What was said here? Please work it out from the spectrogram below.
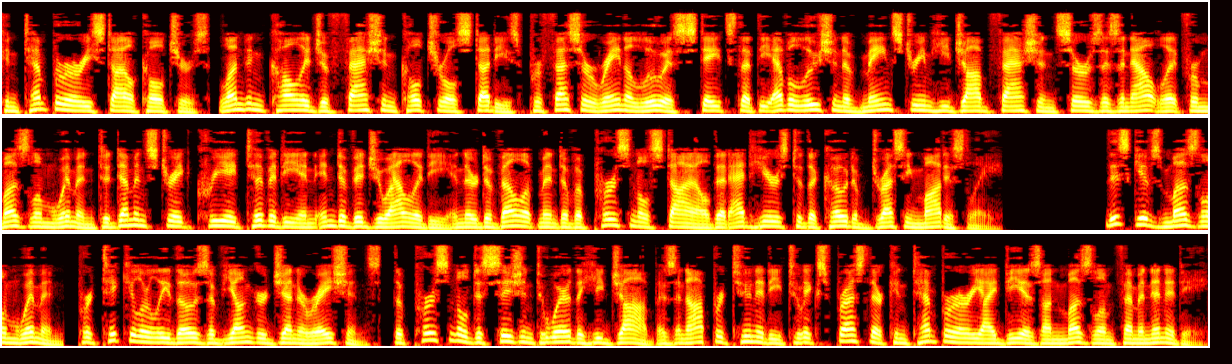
Contemporary Style Cultures, London College of Fashion Cultural Studies professor Reina Lewis states that the evolution of mainstream hijab fashion serves as an outlet for Muslim women to demonstrate creativity and individuality in their development of a personal style that adheres to the code of dressing modestly. This gives Muslim women, particularly those of younger generations, the personal decision to wear the hijab as an opportunity to express their contemporary ideas on Muslim femininity.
